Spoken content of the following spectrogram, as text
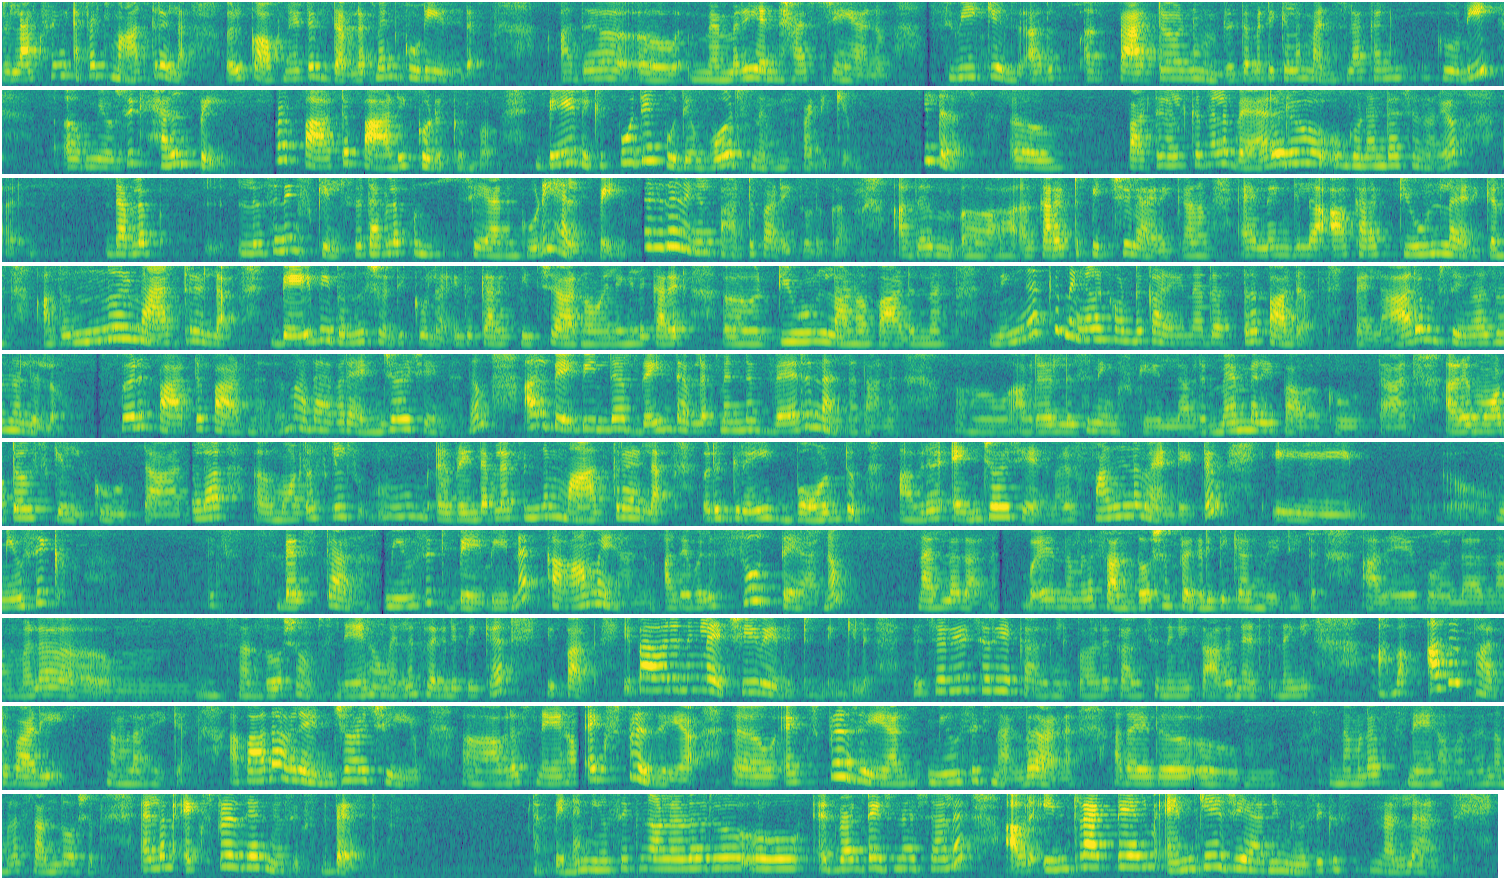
റിലാക്സിങ് എഫക്റ്റ് മാത്രമല്ല ഒരു കോഗ്നേറ്റീവ് ഡെവലപ്മെന്റ് കൂടിയുണ്ട്. അത് മെമ്മറി എൻഹാൻസ് ചെയ്യാനും സ്വീക്വൻസ് അത് പാറ്റേണും റിത്തമെറ്റിക്കെല്ലാം മനസ്സിലാക്കാനും കൂടി മ്യൂസിക് ഹെൽപ്പ് ചെയ്യും. പാട്ട് പാടിക്കൊടുക്കുമ്പോൾ ബേബിക്ക് പുതിയ പുതിയ വേർഡ്സ് നമ്മൾ പഠിക്കും. ഇത് പാട്ട് കേൾക്കുന്നതിൽ വേറൊരു ഗുണം എന്താ വെച്ചെന്നറിയോ ഡെവലപ്പ് ലിസണിങ് സ്കിൽസ് ഡെവലപ്പ് ചെയ്യാനും കൂടി ഹെൽപ്പ് ചെയ്യും. നിങ്ങൾ പാട്ട് പാടി കൊടുക്കുക. അത് കറക്റ്റ് പിച്ചിലായിരിക്കണം അല്ലെങ്കിൽ ആ കറക്റ്റ് ട്യൂണിലായിരിക്കണം അതൊന്നും ഒരു മാറ്റർ അല്ല. ബേബി ഇതൊന്നും ശ്രദ്ധിക്കില്ല ഇത് കറക്റ്റ് പിച്ചാണോ അല്ലെങ്കിൽ കറക്റ്റ് ട്യൂണിലാണോ പാടുന്നത് നിങ്ങൾക്ക് നിങ്ങളെ കൊണ്ട് കഴിയുന്നത് എത്ര പാടുക ഇപ്പം എല്ലാവരും സിംഗേഴ്സ് ഇപ്പോൾ ഒരു പാട്ട് പാടുന്നതും അത് അവർ എൻജോയ് ചെയ്യുന്നതും അത് ബേബീന്റെ ബ്രെയിൻ ഡെവലപ്മെന്റിന് വളരെ നല്ലതാണ്. ആഹ് അവരുടെ ലിസണിങ് സ്കിൽ അവരെ മെമ്മറി പവർ കൂട്ടാൻ അവരെ മോട്ടോ സ്കിൽ കൂട്ടാൻ. അല്ല മോട്ടോ സ്കിൽസ് ബ്രെയിൻ ഡെവലപ്മെന്റിന് മാത്രമല്ല ഒരു ഗ്രേറ്റ് ബോണ്ടും അവർ എൻജോയ് ചെയ്യാനും അവരുടെ ഫണ്ണിന് വേണ്ടിയിട്ടും ഈ മ്യൂസിക് ഇറ്റ്സ് ബെസ്റ്റാണ് മ്യൂസിക് ബേബീനെ കാമയാനും അതേപോലെ സൂത്ത് ചെയ്യാനും നല്ലതാണ്. നമ്മളെ സന്തോഷം പ്രകടിപ്പിക്കാൻ വേണ്ടിയിട്ട്. അതേപോലെ നമ്മൾ സന്തോഷവും സ്നേഹവും എല്ലാം പ്രകടിപ്പിക്കാൻ ഈ പാട്ട്. ഇപ്പോൾ അവർ നിങ്ങൾ അച്ചീവ് ചെയ്തിട്ടുണ്ടെങ്കിൽ ചെറിയ ചെറിയ കാര്യങ്ങൾ ഇപ്പോൾ അവർ കളിച്ച് എന്തെങ്കിലും സാധനം എടുത്തിട്ടുണ്ടെങ്കിൽ അപ്പം അത് പാട്ട് പാടി നമ്മൾ അറിയിക്കാം. അപ്പോൾ അത് അവർ എൻജോയ് ചെയ്യും. അവരെ സ്നേഹം എക്സ്പ്രസ് ചെയ്യുക എക്സ്പ്രസ് ചെയ്യാൻ മ്യൂസിക് നല്ലതാണ്. അതായത് നമ്മുടെ സ്നേഹം അതായത് നമ്മുടെ സന്തോഷം എല്ലാം എക്സ്പ്രസ് ചെയ്യാൻ മ്യൂസിക്സ് ബെസ്റ്റ് പിന്നെ മ്യൂസിക്കിനുള്ളൊരു അഡ്വാന്റേജ് എന്ന് വെച്ചാൽ അവർ ഇൻട്രാക്ട് ചെയ്യാനും എൻഗേജ് ചെയ്യാനും മ്യൂസിക് നല്ലതാണ്.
